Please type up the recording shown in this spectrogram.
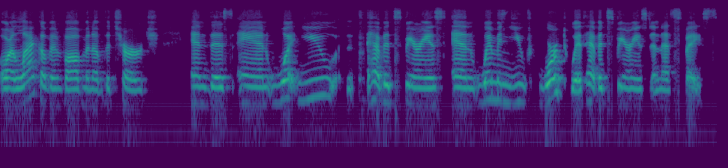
or lack of involvement of the church in this and what you have experienced and women you've worked with have experienced in that space?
